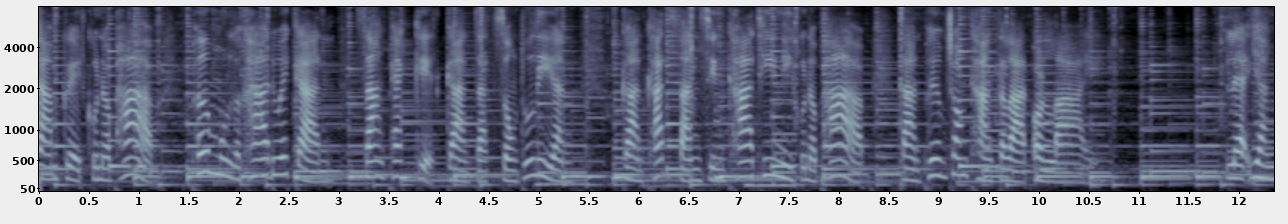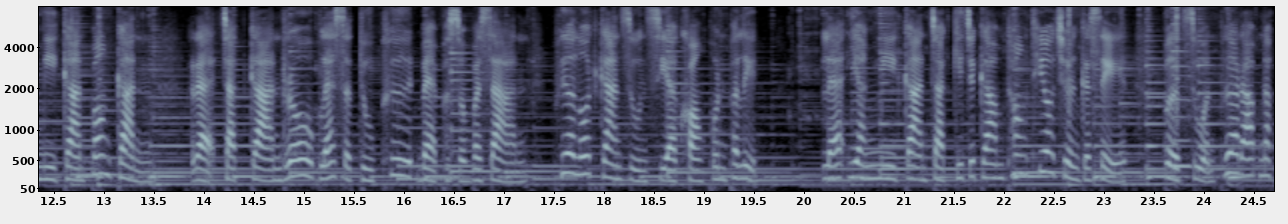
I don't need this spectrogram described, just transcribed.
ตามเกรดคุณภาพ เพิ่มมูลค่าด้วยการสร้างแพ็กเกจการจัดส่งทุเรียน การคัดสรรสินค้าที่มีคุณภาพ การเพิ่มช่องทางตลาดออนไลน์ และยังมีการป้องกัน และจัดการโรคและศัตรูพืชแบบผสมผสาน เพื่อลดการสูญเสียของผลผลิต และยังมีการจัดกิจกรรมท่องเที่ยวเชิงเกษตร เปิดสวนเพื่อรับนัก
